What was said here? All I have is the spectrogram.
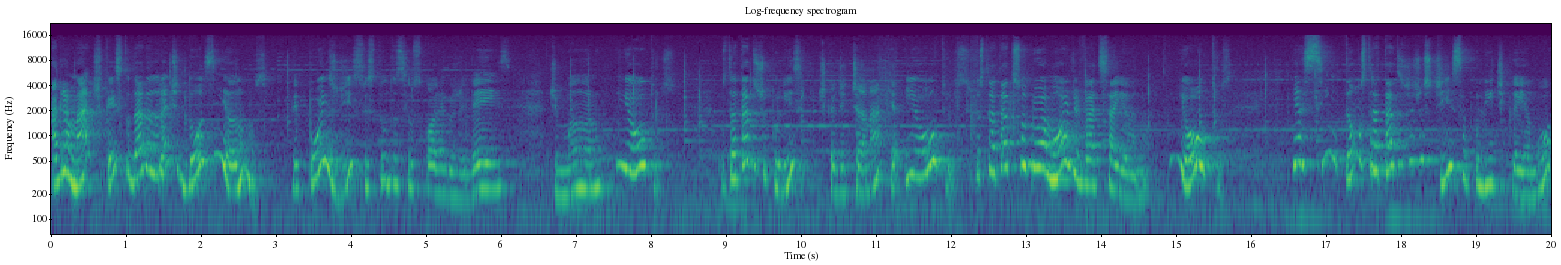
a gramática é estudada durante 12 anos. Depois disso, estuda-se os códigos de leis, de Mano e outros. Os tratados de política de Chanakya e outros. Os tratados sobre o amor de Vatsayana e outros e assim, então, os tratados de justiça, política e amor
